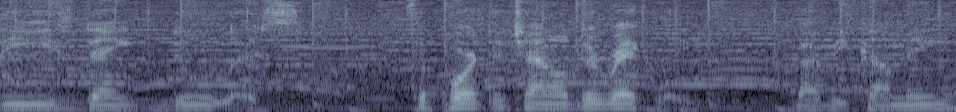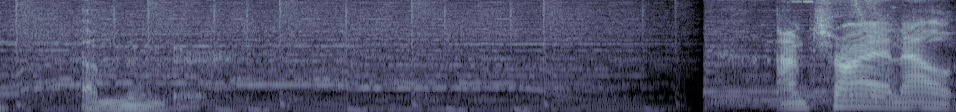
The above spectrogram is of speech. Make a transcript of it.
These Dank Duelists. Support the channel directly by becoming a member. I'm trying out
